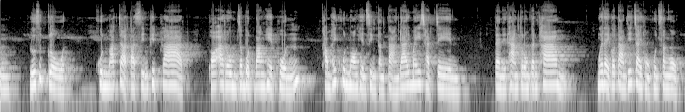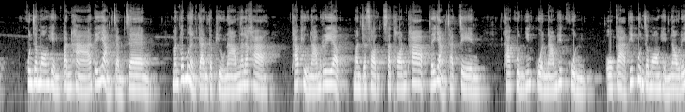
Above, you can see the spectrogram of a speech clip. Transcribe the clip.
ล รู้สึกโกรธ คุณมักจะตัดสินผิดพลาด เพราะอารมณ์จะบดบังเหตุผลทำให้คุณมองเห็นสิ่งต่างๆ ได้ไม่ชัดเจน แต่ในทางตรงกันข้าม เมื่อใดก็ตามที่ใจของคุณสงบ คุณจะมองเห็นปัญหาได้อย่างแจ่มแจ้ง มันก็เหมือนกันกับผิวน้ำนั่นแหละค่ะ ถ้าผิวน้ำเรียบ มันจะสะท้อนภาพได้อย่างชัดเจน ถ้าคุณยิ่งกวนน้ำให้คุณ โอกาสที่คุณจะมองเห็นเงาได้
